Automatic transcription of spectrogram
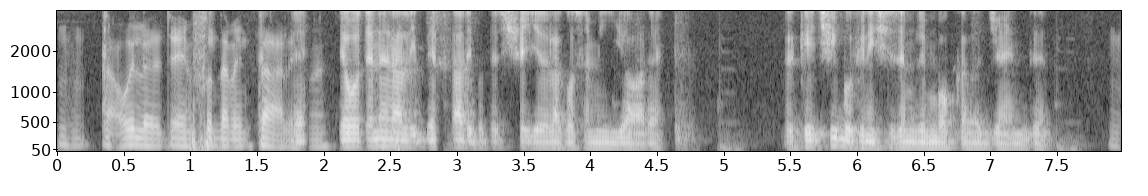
No, quello è fondamentale. Eh, devo tenere la libertà di poter scegliere la cosa migliore, perché il cibo finisce sempre in bocca alla gente. Mm.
